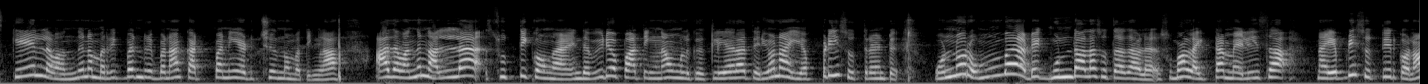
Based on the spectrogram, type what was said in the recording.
ஸ்கேலில் வந்து நம்ம ரிப்பன் ரிப்பனாக கட் பண்ணி அடிச்சிருந்தோம் பார்த்தீங்களா அதை வந்து நல்லா சுற்றிக்கோங்க இந்த வீடியோ பார்த்தீங்கன்னா உங்களுக்கு கிளியராக தெரியும். நான் எப்படி சுற்றுறேன்ட்டு ஒன்றும் ரொம்ப அப்படியே குண்டாலாம் சுற்றாதால சும்மா லைட்டாக மெலிசாக நான் எப்படி சுற்றிருக்கேனோ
